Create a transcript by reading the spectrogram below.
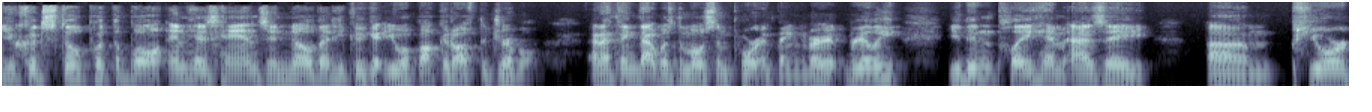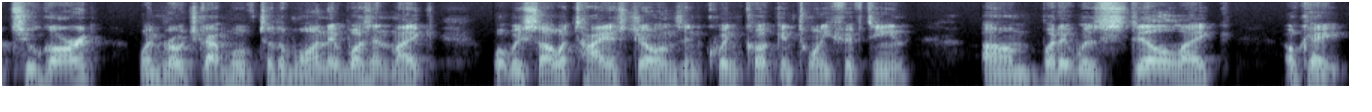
you could still put the ball in his hands and know that he could get you a bucket off the dribble. And I think that was the most important thing. Really, you didn't play him as a um, pure two guard when Roach got moved to the one. It wasn't like what we saw with Tyus Jones and Quinn Cook in 2015. Um, but it was still like, okay,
